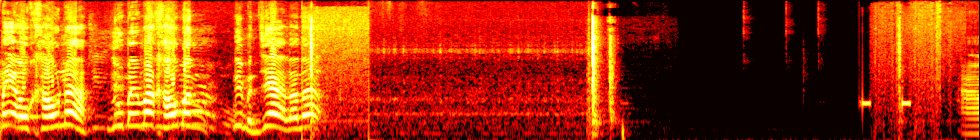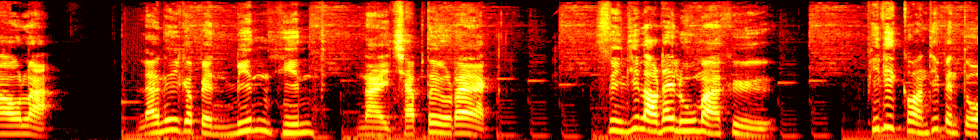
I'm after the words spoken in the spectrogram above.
ไม่เอาเขานะรู้ไหมว่าเขามันนี่เหมือนแย่แล้วนะ เอาล่ะ แล้วนี่ก็เป็นมินฮินในแชปเตอร์แรก สิ่งที่เราได้รู้มาคือ พิธีกรที่เป็นตัว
